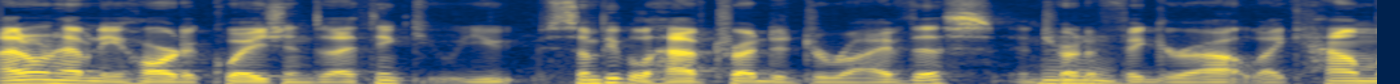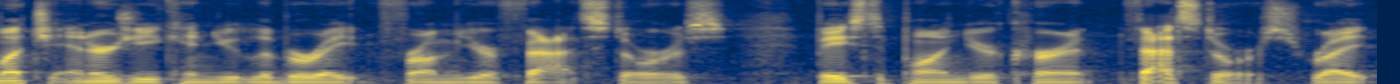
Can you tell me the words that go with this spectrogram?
I don't have any hard equations. I think you some people have tried to derive this and try mm. to figure out like how much energy can you liberate from your fat stores based upon your current fat stores, right?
